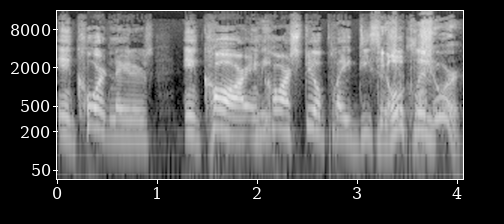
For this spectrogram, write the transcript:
and coordinators in Carr, and Carr still played The decent. football. Oakland, Sure.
